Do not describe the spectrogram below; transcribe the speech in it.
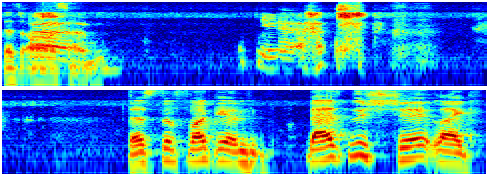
That's awesome. Um, yeah. That's the fucking that's the shit like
